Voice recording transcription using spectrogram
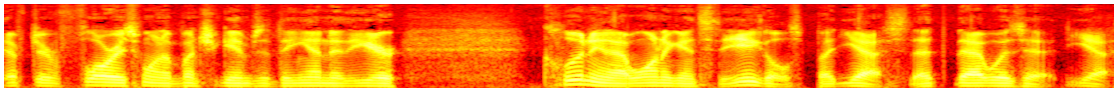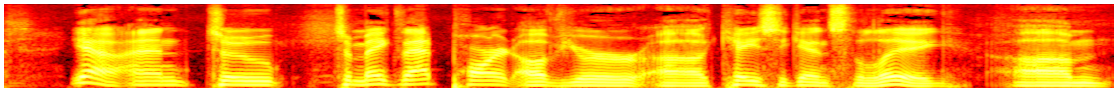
after Flores won a bunch of games at the end of the year, including that one against the Eagles. But yes, that that was it. Yes. Yeah, and to to make that part of your uh, case against the league, um,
